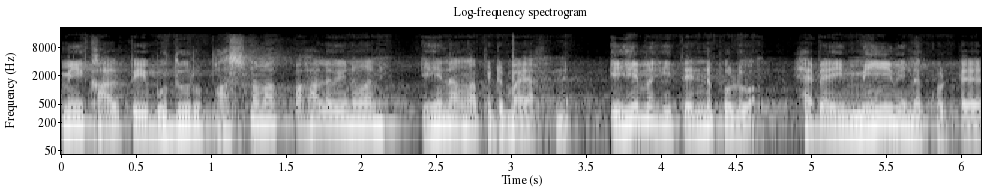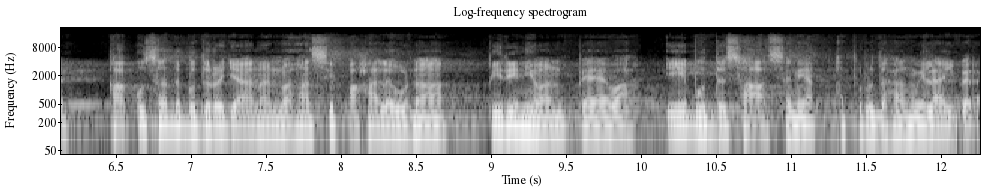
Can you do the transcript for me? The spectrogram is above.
මේ කල්පේ බුදුරු පස්නමක් පහළ වෙනවන එහෙනම් අපිට බයක්නෑ. එහෙම හිතෙන්න පුළුවන් හැබැයි මේ වෙනකොට කකුසඳ බුදුරජාණන් වහන්සේ පහළ වුණා පිරිනිවන් පෑවා ඒ බුද්ධ ශාසනයත් අතුරු දහන් වෙලා ඉවර.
